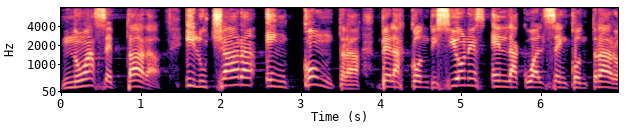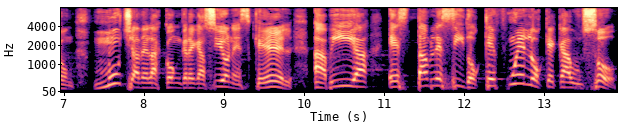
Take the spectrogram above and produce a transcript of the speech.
no aceptara y luchara en contra de las condiciones en la cual se encontraron muchas de las congregaciones que él había establecido. ¿Qué fue lo que causó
